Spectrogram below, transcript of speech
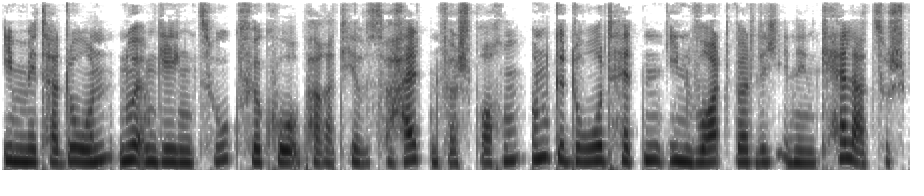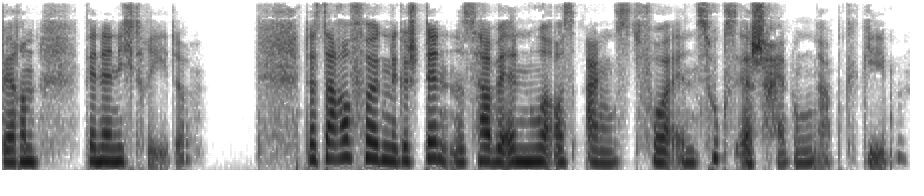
ihm Methadon nur im Gegenzug für kooperatives Verhalten versprochen und gedroht hätten, ihn wortwörtlich in den Keller zu sperren, wenn er nicht rede. Das darauf folgende Geständnis habe er nur aus Angst vor Entzugserscheinungen abgegeben.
